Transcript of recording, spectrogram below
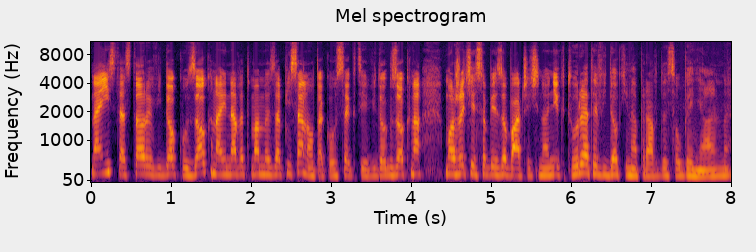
na Instastory widoku z okna i nawet mamy zapisaną taką sekcję widok z okna. Możecie sobie zobaczyć. No niektóre te widoki naprawdę są genialne.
